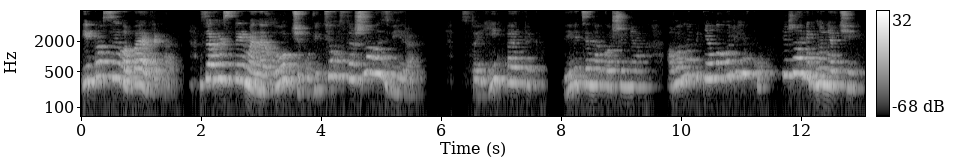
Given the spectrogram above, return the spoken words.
і просило Петрика. Захисти мене, хлопчику, від цього страшного звіра. Стоїть Петрик, дивиться на кошеня, а воно підняло голівку і жалібно нявчить.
